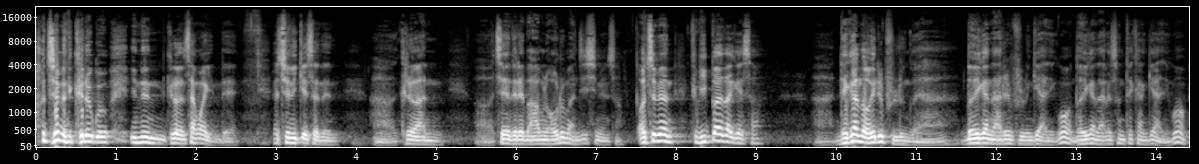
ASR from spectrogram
어쩌면 그러고 있는 그런 상황인데 주님께서는 아, 그러한 어, 제자들의 마음을 어루만지시면서 어쩌면 그 밑바닥에서 아, 내가 너희를 부른 거야. 너희가 나를 부른 게 아니고 너희가 나를 선택한 게 아니고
